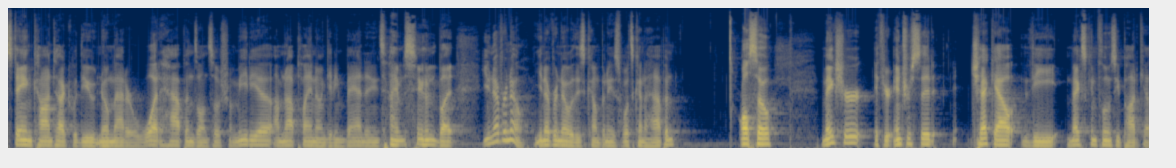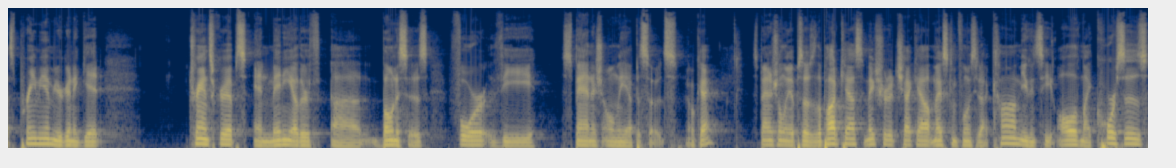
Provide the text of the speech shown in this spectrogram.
stay in contact with you no matter what happens on social media. I'm not planning on getting banned anytime soon, but you never know. You never know with these companies what's going to happen. Also, make sure if you're interested, check out the Mexican Fluency Podcast Premium. You're going to get transcripts and many other uh, bonuses for the Spanish only episodes. Okay. Spanish only episodes of the podcast, make sure to check out MexicanFluency.com. You can see all of my courses.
